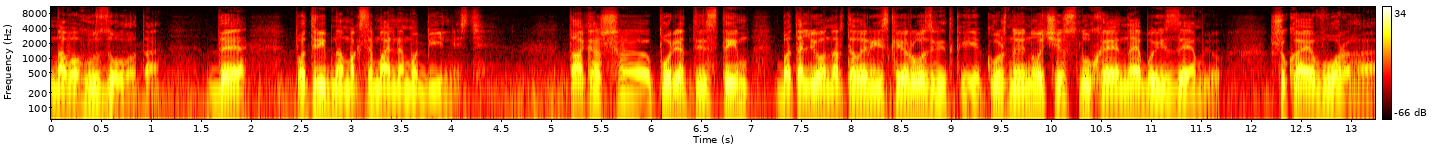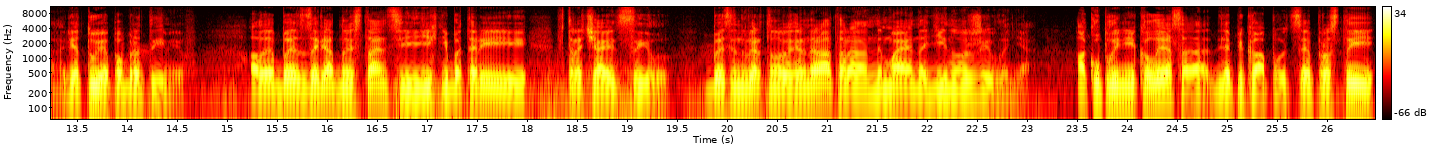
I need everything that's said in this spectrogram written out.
на вагу золота, де потрібна максимальна мобільність. Також е, поряд із тим батальйон артилерійської розвідки кожної ночі слухає небо і землю, шукає ворога, рятує побратимів. Але без зарядної станції їхні батареї втрачають силу. Без інвертного генератора немає надійного живлення. А куплені колеса для пікапу це простий,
